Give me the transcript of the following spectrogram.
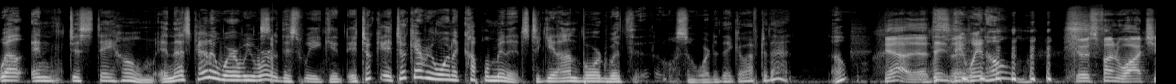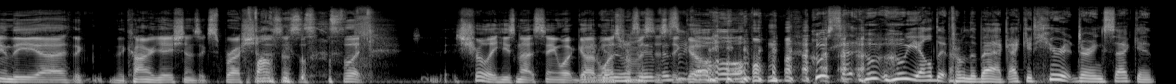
Well, and just stay home, and that's kind of where we were this week. It, it took it took everyone a couple minutes to get on board with. So where did they go after that? Oh, Yeah, they, they went home. it was fun watching the uh, the, the congregation's expression. It's Follow- just- it's like, surely he's not saying what God wants from us is to go home. who said who who yelled it from the back? I could hear it during second,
